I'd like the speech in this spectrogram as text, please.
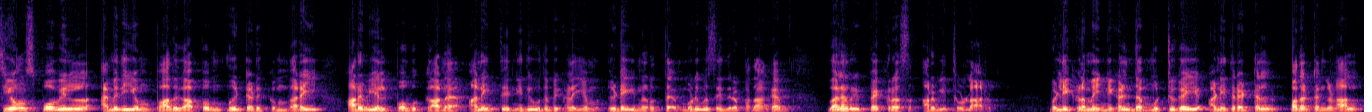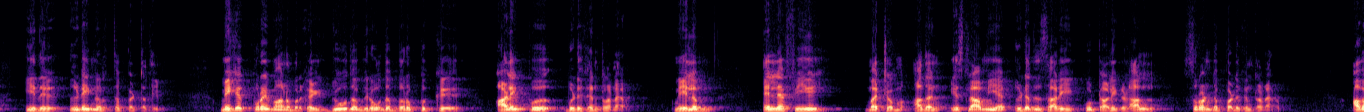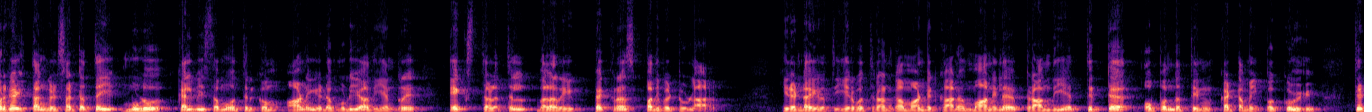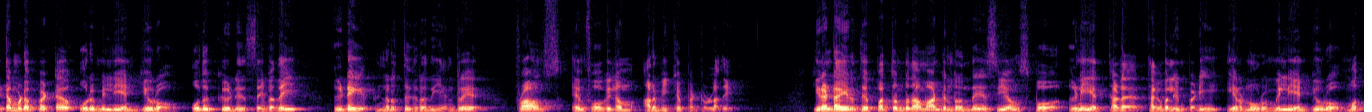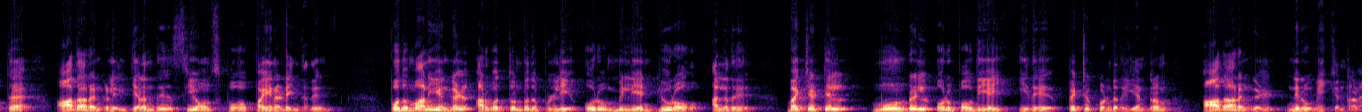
சியோன்ஸ் போவில் அமைதியும் பாதுகாப்பும் மீட்டெடுக்கும் வரை அறிவியல் போவுக்கான அனைத்து நிதி உதவிகளையும் இடைநிறுத்த முடிவு செய்திருப்பதாக வலரி பெக்ரஸ் அறிவித்துள்ளார். வெள்ளிக்கிழமை நிகழ்ந்த முற்றுகை அணிதிரட்டல் பதட்டங்களால் இது இடைநிறுத்தப்பட்டது. மிக குறைவானவர்கள் யூத விரோத வெறுப்புக்கு அழைப்பு விடுகின்றனர். மேலும் எல்எஃப்இ மற்றும் அதன் இஸ்லாமிய இடதுசாரி கூட்டாளிகளால் சுரண்டப்படுகின்றனர். அவர்கள் தங்கள் சட்டத்தை முழு கல்வி சமூகத்திற்கும் ஆணையிட முடியாது என்று எக்ஸ் தளத்தில் வலரி பெக்ரஸ் பதிவிட்டுள்ளார். இரண்டாயிரத்தி இருபத்தி நான்காம் ஆண்டிற்கான மாநில பிராந்திய திட்ட ஒப்பந்தத்தின் கட்டமைப்புக்குள் திட்டமிடப்பட்ட ஒரு மில்லியன் யூரோ ஒதுக்கீடு செய்வதை இடை நிறுத்துகிறது என்று பிரான்ஸ் எம்ஃபோவிலும் அறிவிக்கப்பட்டுள்ளது. இரண்டாயிரத்து பத்தொன்பதாம் ஆண்டிலிருந்து சியோங்ஸ்போ இணையதள தகவலின்படி இருநூறு மில்லியன் யூரோ மொத்த ஆதாரங்களில் இருந்து சியோன்ஸ்போ பயனடைந்தது. பொது மானியங்கள் அறுபத்தொன்பது புள்ளி ஒரு மில்லியன் யூரோ அல்லது பட்ஜெட்டில் மூன்றில் ஒரு பகுதியை இது பெற்றுக்கொண்டது என்றும் ஆதாரங்கள் நிரூபிக்கின்றன.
